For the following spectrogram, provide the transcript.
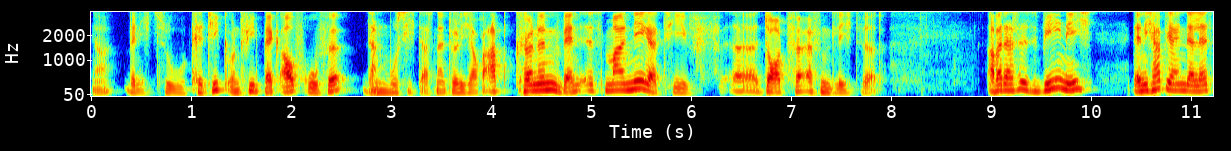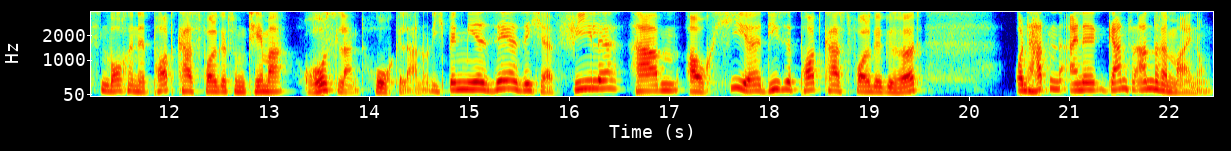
Ja, wenn ich zu Kritik und Feedback aufrufe, dann muss ich das natürlich auch abkönnen, wenn es mal negativ äh, dort veröffentlicht wird. Aber das ist wenig, denn ich habe ja in der letzten Woche eine Podcast-Folge zum Thema Russland hochgeladen. Und ich bin mir sehr sicher, viele haben auch hier diese Podcast-Folge gehört und hatten eine ganz andere Meinung.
